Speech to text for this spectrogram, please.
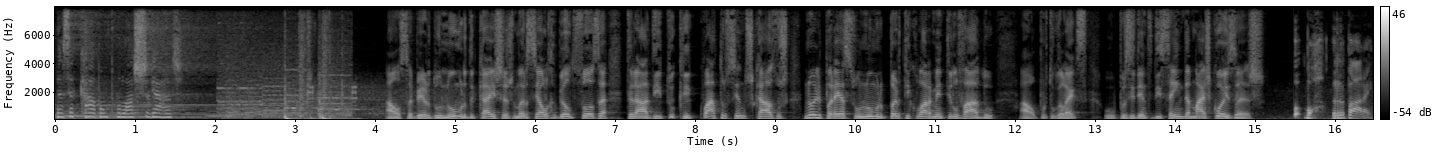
mas acabam por lá chegar. Ao saber do número de queixas, Marcelo Rebelo de Sousa terá dito que 400 casos não lhe parece um número particularmente elevado. Ao Portugalex, o presidente disse ainda mais coisas. Bom, reparem,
